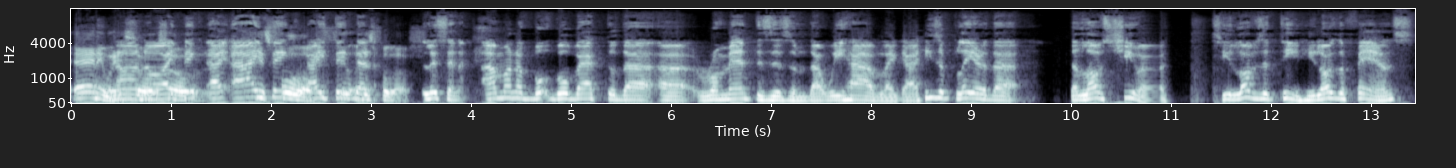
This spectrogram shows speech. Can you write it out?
Anyway, no, so, no, so I think I, I think of, I think that full of. listen, I'm gonna bo- go back to the uh, romanticism that we have. Like uh, he's a player that that loves Chivas. He loves the team. He loves the fans.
